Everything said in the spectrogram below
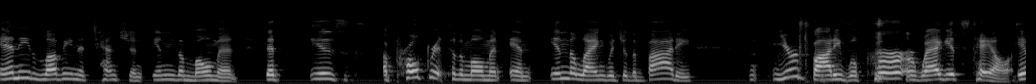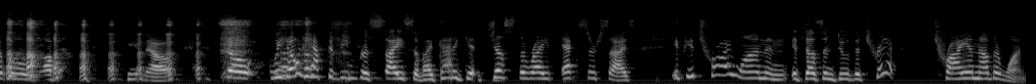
Any loving attention in the moment that is appropriate to the moment and in the language of the body your body will purr or wag its tail it will love it you know so we don't have to be precise of i got to get just the right exercise if you try one and it doesn't do the trick try another one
